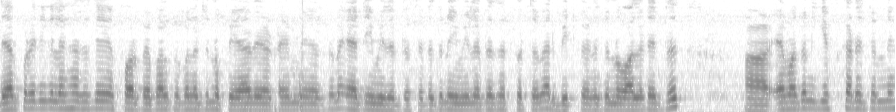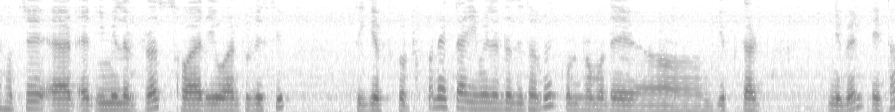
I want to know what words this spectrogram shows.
দেওয়ার পরে এদিকে লেখা আছে যে ফর পেপাল পেপালের জন্য পেয়ার এয়ার টাইম এর জন্য অ্যাড ইমেল অ্যাড্রেস এটার জন্য ইমেল অ্যাড্রেস অ্যাড করতে হবে আর বিটকয়েনের জন্য ওয়ালেট অ্যাড্রেস আর অ্যামাজন গিফট কার্ডের জন্য হচ্ছে add add email address where you want to receive the gift code মানে একটা ইমেল অ্যাড্রেস দিতে হবে, কোনটার মধ্যে গিফট কার্ড নেবেন এটা।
